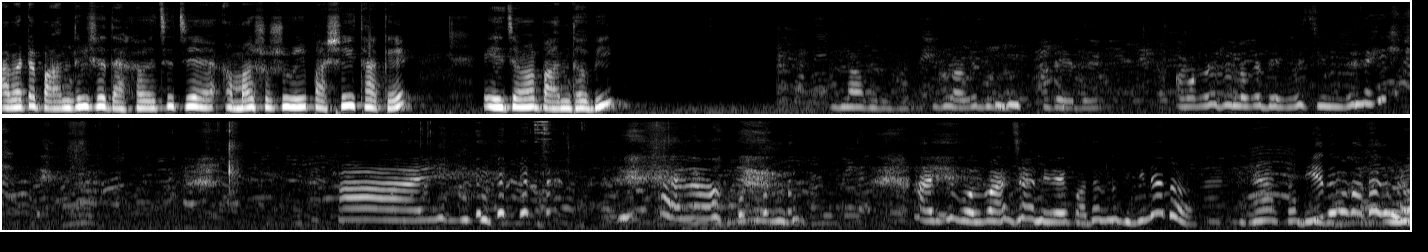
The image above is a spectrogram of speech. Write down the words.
আমার একটা বান্ধবীর সাথে দেখা হয়েছে যে আমার শ্বশুরবাড়ির পাশেই থাকে এই যে আমার বান্ধবী। আমাকে হ্যালো আর কি বলব আর জানি রে কথাগুলো দিবি না তো? হ্যাঁ দিয়ে দেবো। কথাগুলো?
